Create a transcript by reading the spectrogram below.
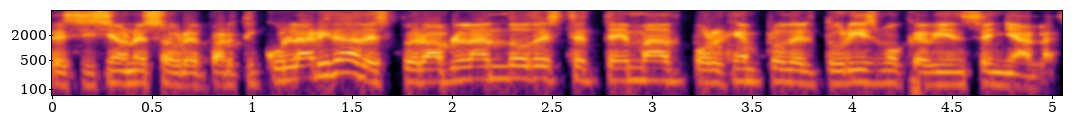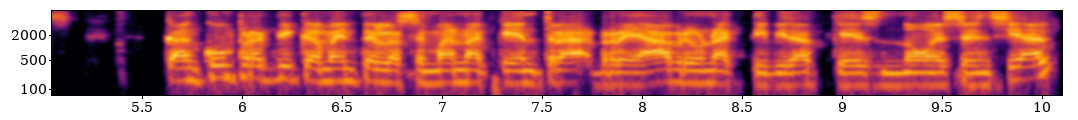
decisiones sobre particularidades, pero hablando de este tema, por ejemplo, del turismo que bien señalas, Cancún prácticamente la semana que entra reabre una actividad que es no esencial,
